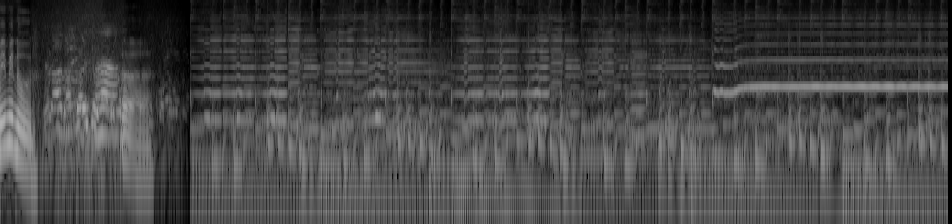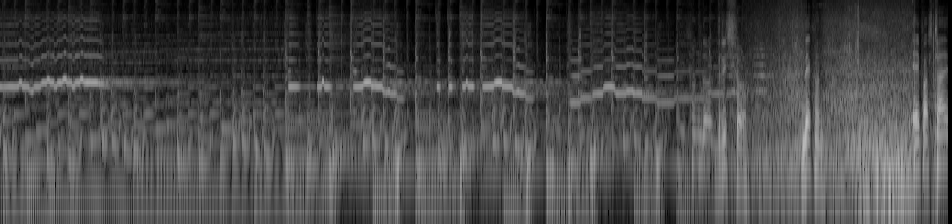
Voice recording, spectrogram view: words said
মিমিনুর? হ্যাঁ। দৃশ্য। দেখুন, এই পাশটায়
